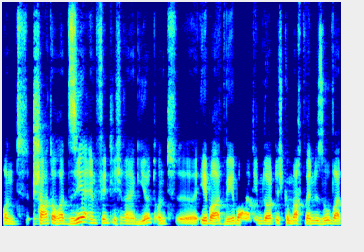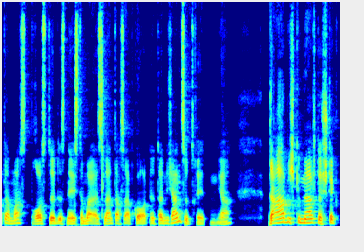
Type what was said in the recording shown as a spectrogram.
Und Schartau hat sehr empfindlich reagiert und äh, Eberhard Weber hat ihm deutlich gemacht, wenn du so weitermachst, brauchst du das nächste Mal als Landtagsabgeordneter nicht anzutreten. Ja? Da habe ich gemerkt, da steckt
